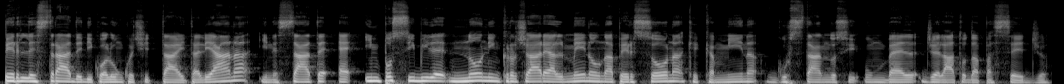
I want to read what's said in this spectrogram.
Per le strade di qualunque città italiana, in estate è impossibile non incrociare almeno una persona che cammina gustandosi un bel gelato da passeggio.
